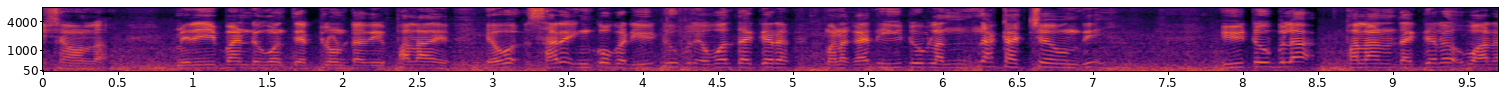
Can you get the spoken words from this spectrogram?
విషయంలో. మీరు ఈ బండి కొంత ఎట్లుంటుంది? పలా ఎవ సరే ఇంకొకటి యూట్యూబ్లో ఎవరి దగ్గర మనకైతే యూట్యూబ్లో అంతా టచ్ ఉంది. యూట్యూబ్లో ఫలానా దగ్గర వాళ్ళ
